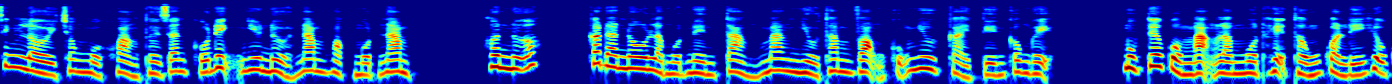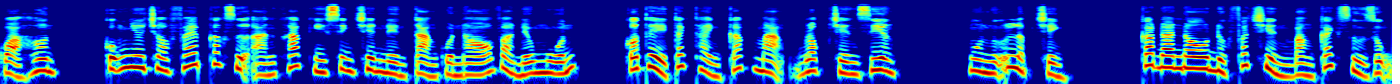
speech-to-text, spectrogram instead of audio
sinh lời trong một khoảng thời gian cố định như nửa năm hoặc một năm. Hơn nữa, Cardano là một nền tảng mang nhiều tham vọng cũng như cải tiến công nghệ. Mục tiêu của mạng là một hệ thống quản lý hiệu quả hơn, cũng như cho phép các dự án khác ký sinh trên nền tảng của nó và nếu muốn, có thể tách thành các mạng blockchain riêng. Ngôn ngữ lập trình Cardano được phát triển bằng cách sử dụng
